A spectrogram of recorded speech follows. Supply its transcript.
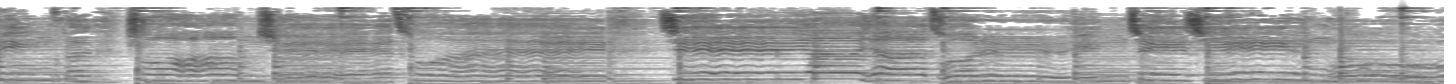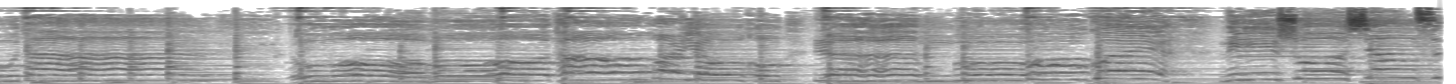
缤纷，霜雪催。嗟呀呀，昨日云髻青牡丹，独默默，桃花又红人不归。你说相思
